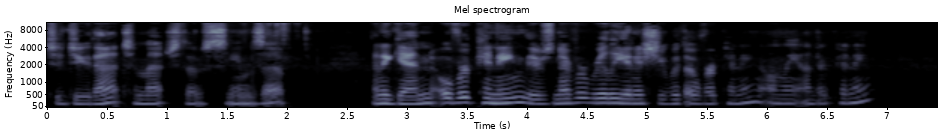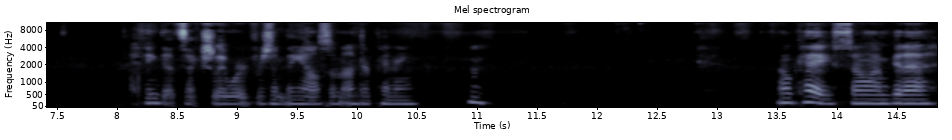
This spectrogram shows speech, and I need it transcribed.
to do that, to match those seams up. And again, overpinning, there's never really an issue with overpinning, only underpinning. I think that's actually a word for something else, an underpinning. Hmm. Okay, so I'm going to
